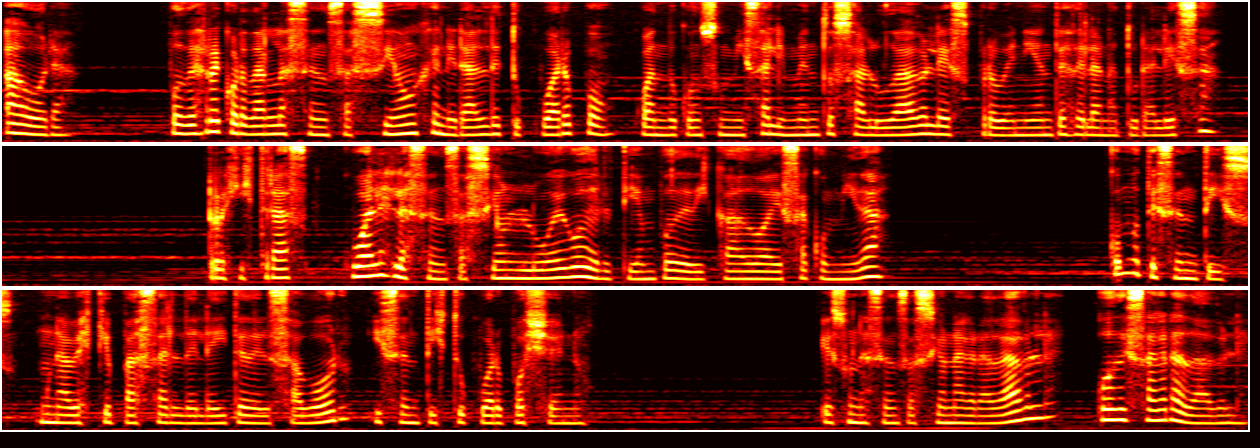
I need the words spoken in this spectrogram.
Ahora, ¿podés recordar la sensación general de tu cuerpo cuando consumís alimentos saludables provenientes de la naturaleza? ¿Registrás cuál es la sensación luego del tiempo dedicado a esa comida? ¿Cómo te sentís una vez que pasa el deleite del sabor y sentís tu cuerpo lleno? ¿Es una sensación agradable o desagradable?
